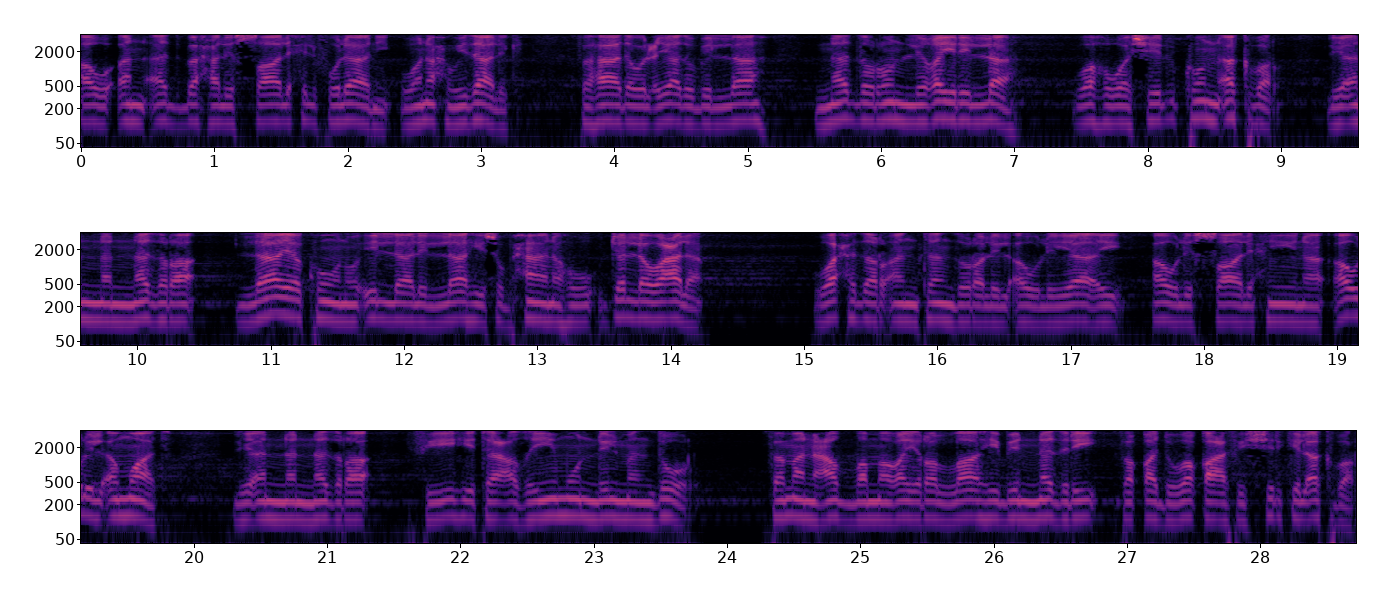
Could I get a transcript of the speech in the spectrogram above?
أو أن أذبح للصالح الفلاني ونحو ذلك. فهذا والعياذ بالله نذر لغير الله وهو شرك أكبر لأن النذر لا يكون إلا لله سبحانه جل وعلا. واحذر أن تنذر للأولياء أو للصالحين أو للأموات. لأن النذر فيه تعظيم للمنذور فمن عظم غير الله بالنذر فقد وقع في الشرك الأكبر.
